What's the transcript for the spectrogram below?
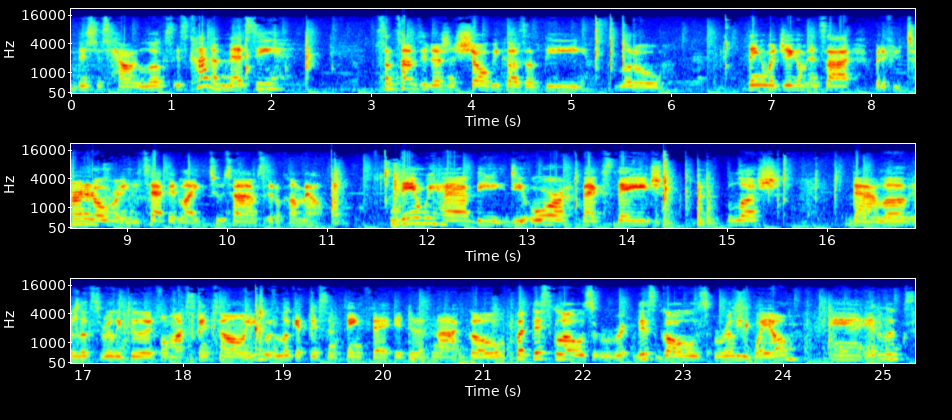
this is how it looks. It's kind of messy. Sometimes it doesn't show because of the little thingamajigam inside but if you turn it over and you tap it like two times it'll come out then we have the Dior Backstage blush that I love. It looks really good on my skin tone. You would look at this and think that it does not go, but this glows. This goes really well, and it looks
